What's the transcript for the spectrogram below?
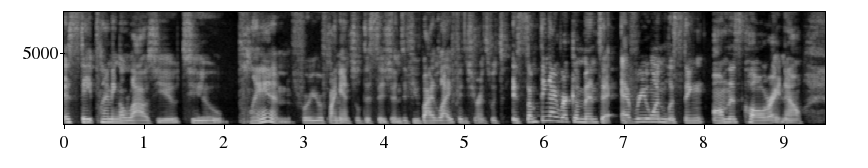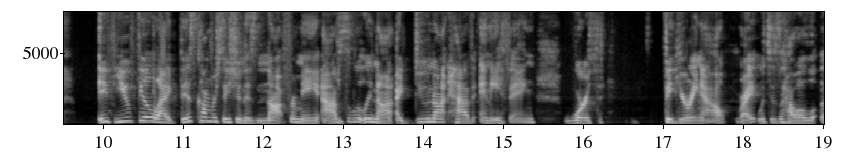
estate planning allows you to plan for your financial decisions. If you buy life insurance, which is something I recommend to everyone listening on this call right now, if you feel like this conversation is not for me, absolutely not. I do not have anything worth figuring out, right? Which is how a,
